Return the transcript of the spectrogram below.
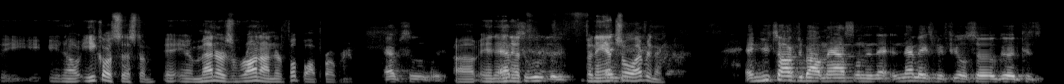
you know, ecosystem. You know, Mentor's run on their football program. Absolutely. Uh, and, and Absolutely. financial, and, everything and you talked about Massillon, and that, and that makes me feel so good because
